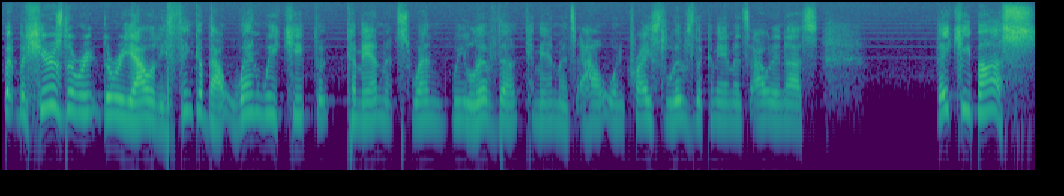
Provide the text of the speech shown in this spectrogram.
But, but here's the, re- the reality. Think about when we keep the commandments, when we live the commandments out, when Christ lives the commandments out in us. They keep us.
